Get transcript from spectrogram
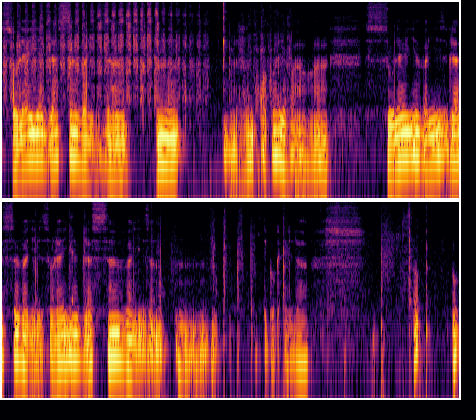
Soleil, glace, valise. Hmm. je ne crois pas les voir. Soleil, valise, glace, valise. Soleil, glace, valise. Non. Hmm, non. C'était cocktail. Hop. Oh,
